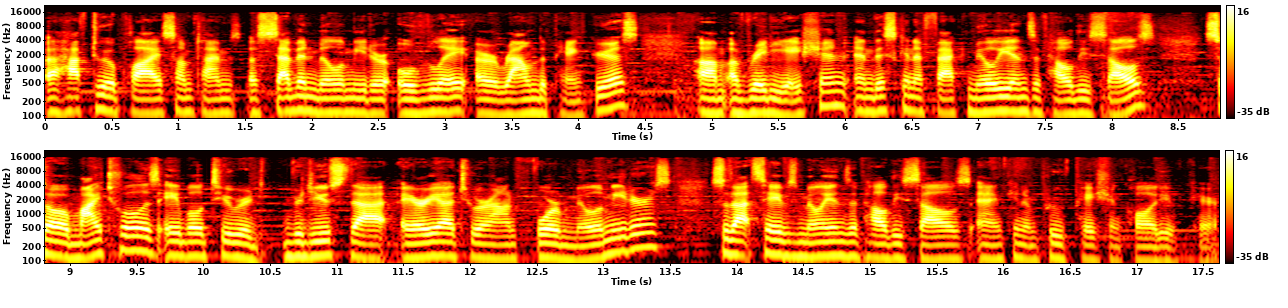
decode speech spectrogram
have to apply sometimes a 7 millimeter overlay around the pancreas um, of radiation, and this can affect millions of healthy cells. So my tool is able to re reduce that area to around 4 millimeters, so that saves millions of healthy cells and can improve patient quality of care.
